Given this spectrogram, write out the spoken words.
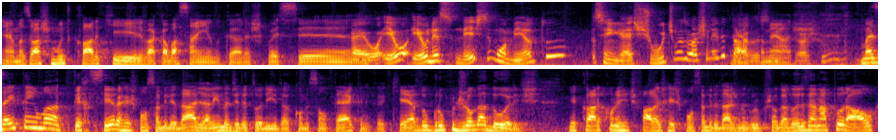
É, mas eu acho muito claro que ele vai acabar saindo, cara. Acho que vai ser. É, eu, eu, eu nesse, nesse momento, assim, é chute, mas eu acho inevitável. É, também assim, acho. acho. Mas aí tem uma terceira responsabilidade, além da diretoria e da comissão técnica, que é do grupo de jogadores. E é claro que quando a gente fala de responsabilidade no grupo de jogadores, é natural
